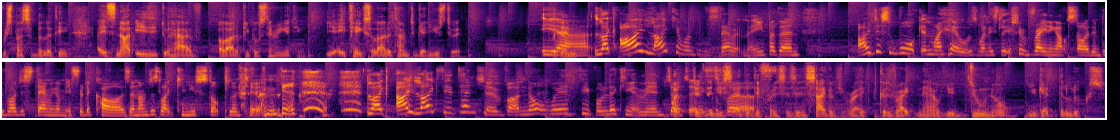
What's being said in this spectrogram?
responsibility. It's not easy to have a lot of people staring at you. It takes a lot of time to get used to it. yeah like i like it when people stare at me but then I just walk in my heels when it's literally raining outside and people are just staring at me through the cars and I'm just like, can you stop looking? like I like the attention, but I'm not weird people looking at me and But judging. just as you said, the difference is inside of you, right? Because right now you do know you get the looks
